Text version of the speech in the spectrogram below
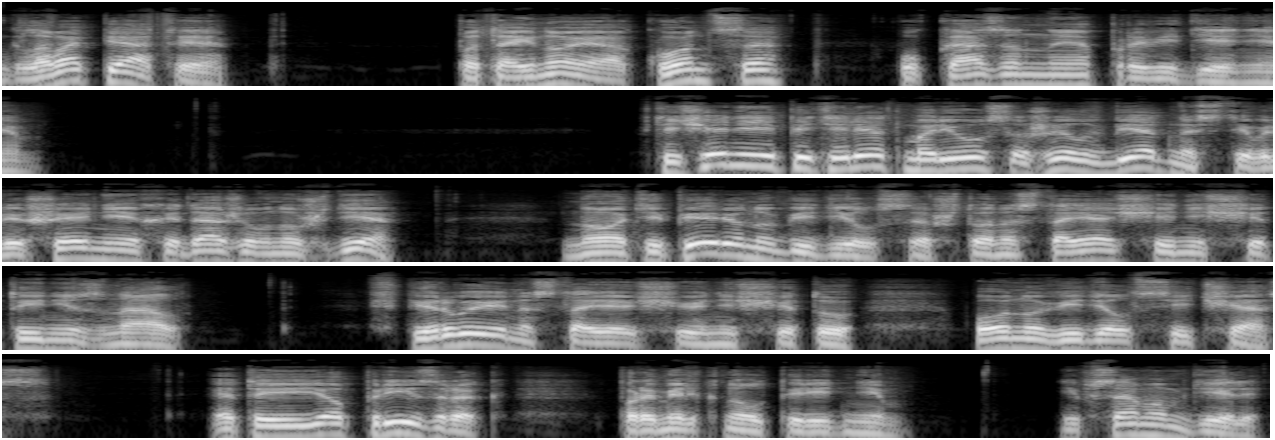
Глава пятая. Потайное оконце, указанное провидением. В течение пяти лет Мариус жил в бедности, в лишениях и даже в нужде, но теперь он убедился, что настоящей нищеты не знал. Впервые настоящую нищету он увидел сейчас. Это ее призрак промелькнул перед ним. И в самом деле,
